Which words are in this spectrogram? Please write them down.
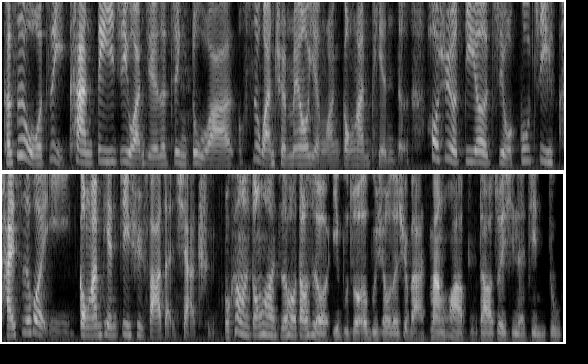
可是我自己看第一季完结的进度啊，是完全没有演完公安篇的。后续的第二季，我估计还是会以公安篇继续发展下去。我看完动画之后，倒是有一不做二不休的去把漫画补到最新的进度。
